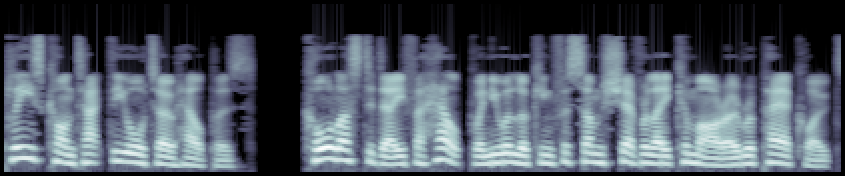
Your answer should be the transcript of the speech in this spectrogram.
please contact the Auto Helpers. Call us today for help when you are looking for some Chevrolet Camaro repair quotes.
